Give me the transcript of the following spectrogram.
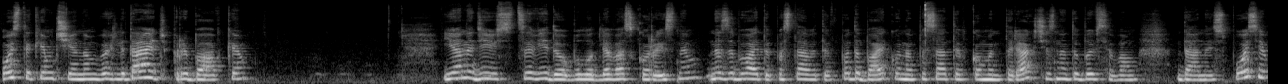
Ось таким чином виглядають прибавки. Я надіюсь, це відео було для вас корисним. Не забувайте поставити вподобайку, написати в коментарях, чи знадобився вам даний спосіб.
